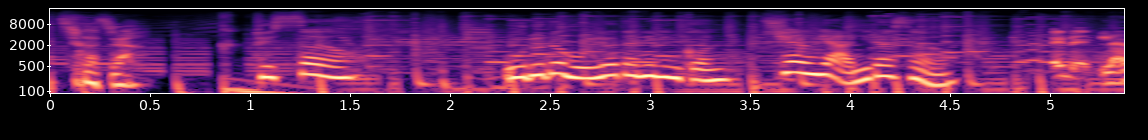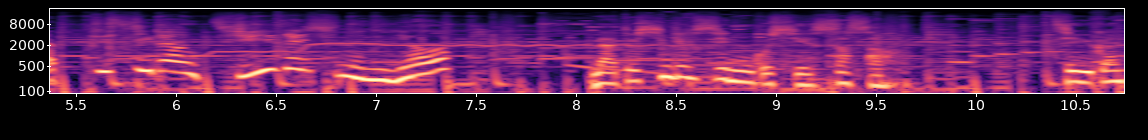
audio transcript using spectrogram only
같이 가자. 됐어요. 우르르 몰려다니는 건 취향이 아니라서요. 라- 라피씨랑 지휘관 씨는요? 나도 신경 쓰이는 곳이 있어서. 지휘관,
